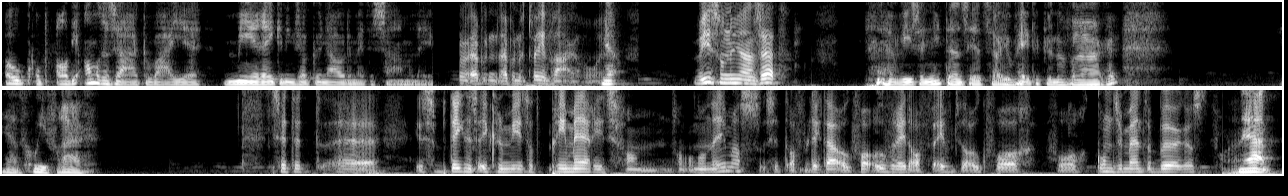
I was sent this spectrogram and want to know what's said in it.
ook op al die andere zaken waar je meer rekening zou kunnen houden met de samenleving. Heb ik, heb ik nog twee vragen voor je. Ja. Wie is er nu aan zet? Wie is er niet aan zet, zou je beter kunnen vragen. Ja, dat is een goede vraag. Zit het, uh, is betekeniseconomie, is dat primair iets van, van ondernemers? Zit, of ligt daar ook voor overheden of eventueel ook voor, voor consumenten, burgers? Nou ja,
